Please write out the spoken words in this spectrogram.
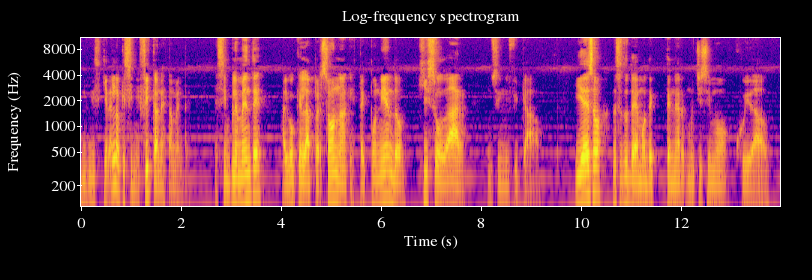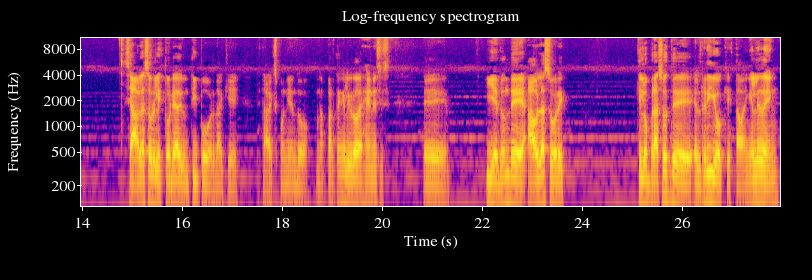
ni siquiera es lo que significa, honestamente. Es simplemente algo que la persona que está exponiendo quiso dar un significado. Y eso nosotros debemos de tener muchísimo cuidado. Se habla sobre la historia de un tipo, ¿verdad? Que estaba exponiendo una parte en el libro de Génesis. Eh, y es donde habla sobre que los brazos del río que estaba en el Edén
